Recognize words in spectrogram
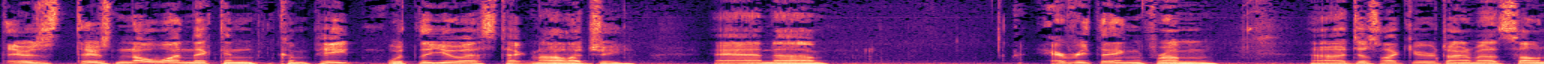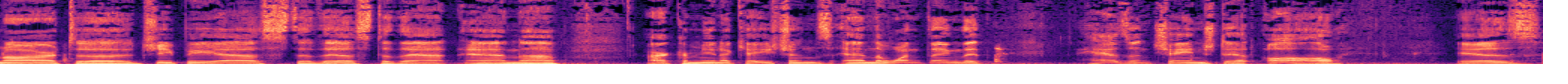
there's there's no one that can compete with the U.S. technology, and um, everything from uh, just like you were talking about sonar to GPS to this to that, and uh, our communications. And the one thing that hasn't changed at all is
